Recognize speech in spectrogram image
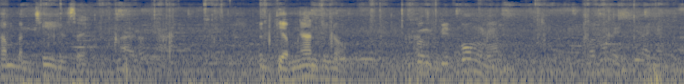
ทำบัญชีอยู่ใส่ไอ้แล้วยากเป็นเตรียมงานพี่น้องเพิ่งปิดวงไหมมันต้องไปเชื่อยังไง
